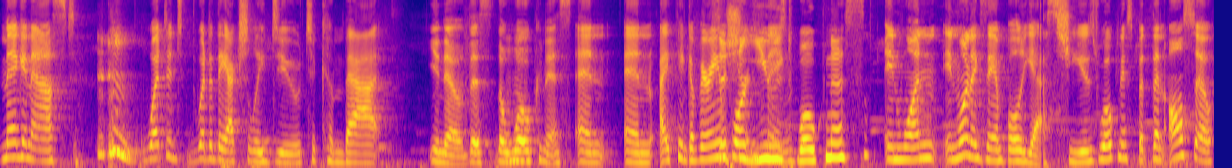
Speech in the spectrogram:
Megan asked, what did what did they actually do to combat, you know, this the wokeness? And and I think a very So she important used thing, wokeness. in one in one example, yes, she used wokeness, but then also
